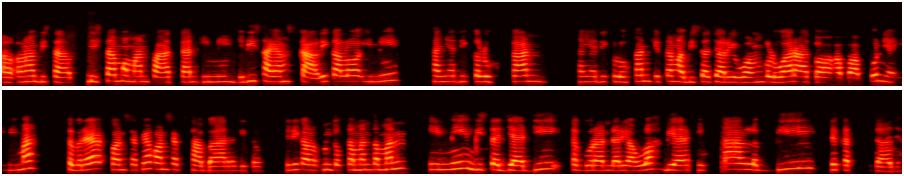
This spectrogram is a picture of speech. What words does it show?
heeh, bisa bisa memanfaatkan ini. Jadi sayang sekali kalau ini hanya dikeluhkan hanya dikeluhkan kita nggak bisa cari uang keluar atau apa pun ya ini mah sebenarnya konsepnya konsep sabar gitu. Jadi kalau untuk teman-teman ini bisa jadi teguran dari Allah biar kita lebih dekat, gitu aja.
